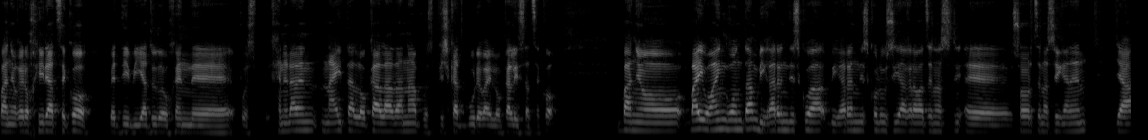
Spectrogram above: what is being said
baina gero giratzeko beti bilatu dugu jende, pues, generalen nahi eta lokala dana, pues, pixkat gure bai lokalizatzeko. Baina, bai, oain gontan, bigarren diskoa, bigarren disko luzia grabatzen hasi, e, sortzen hasi genen, ja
